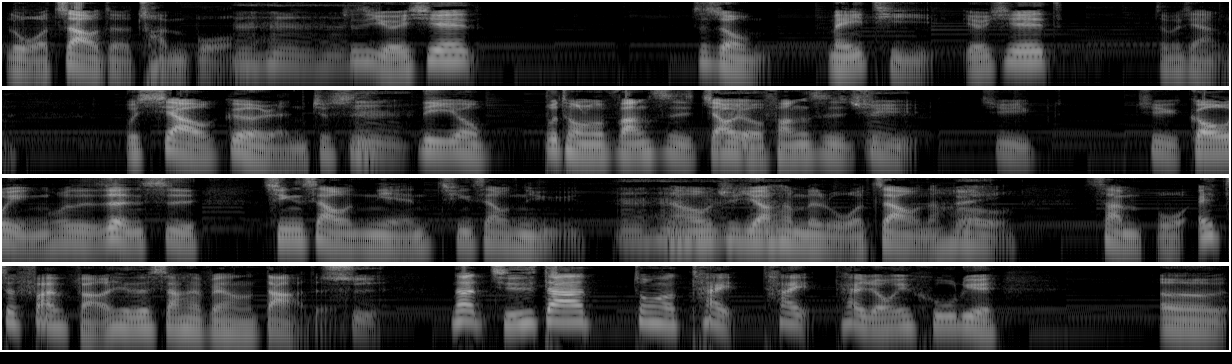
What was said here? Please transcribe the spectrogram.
裸照的传播，就是有一些这种媒体有一些怎么讲不孝个人，就是利用不同的方式交友方式去去。去勾引或者认识青少年、青少女，然后去要他们的裸照，然后散播，哎，这犯法，而且这伤害非常大的。是，那其实大家通常太太太容易忽略，呃，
